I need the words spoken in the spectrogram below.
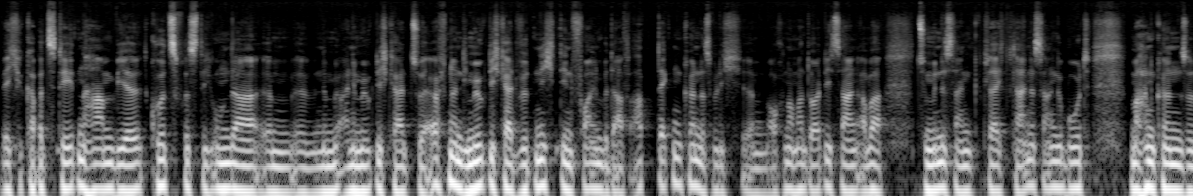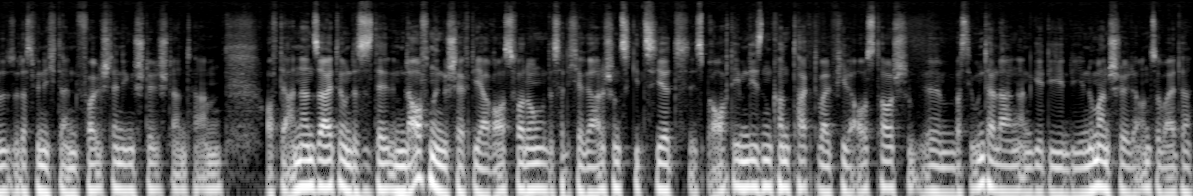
welche Kapazitäten haben wir kurzfristig, um da ähm, eine, eine, Möglichkeit zu eröffnen. Die Möglichkeit wird nicht den vollen Bedarf abdecken können, das will ich ähm, auch nochmal deutlich sagen, aber zumindest ein vielleicht kleines Angebot machen können, so, sodass wir nicht einen vollständigen Stillstand Stillstand haben. Auf der anderen Seite, und das ist der, im laufenden Geschäft die Herausforderung, das hatte ich ja gerade schon skizziert, es braucht eben diesen Kontakt, weil viel Austausch, ähm, was die Unterlagen angeht, die, die Nummernschilder und so weiter,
